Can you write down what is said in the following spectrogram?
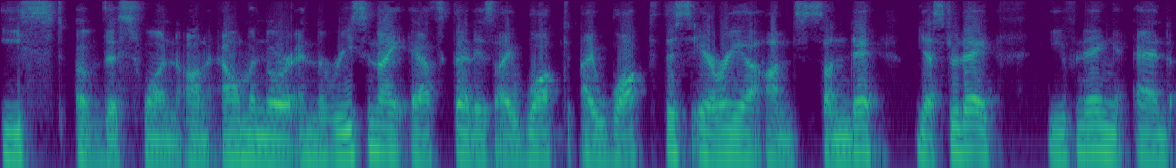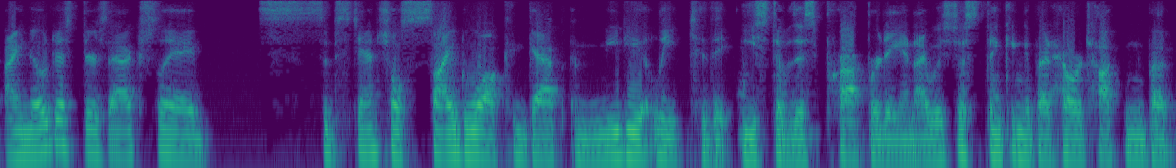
east of this one on Almanor? And the reason I ask that is I walked I walked this area on Sunday yesterday evening, and I noticed there's actually a substantial sidewalk gap immediately to the east of this property. And I was just thinking about how we're talking about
